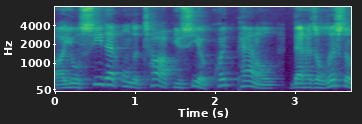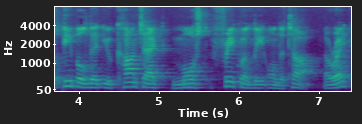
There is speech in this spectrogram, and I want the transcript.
uh, you'll see that on the top you see a quick panel that has a list of people that you contact most frequently on the top. All right,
